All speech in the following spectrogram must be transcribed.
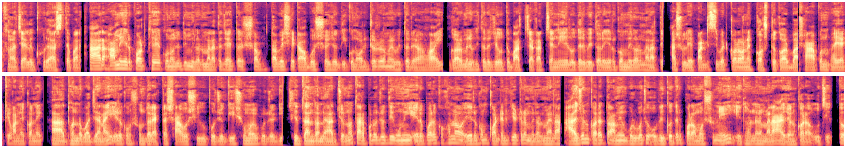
আপনারা চাইলে ঘুরে আসতে পারেন। আর আমি এরপর থেকে কোনো যদি মিলন মেলাতে যাই, তো সব, তবে সেটা অবশ্যই যদি কোনো অডিটোরিয়ামের ভিতরে হয়, গরমের ভিতরে যেহেতু বাচ্চা কাচ্চা নিয়ে রোদের ভিতরে এরকম মিলন মেলাতে আসলে পার্টিসিপেট করা অনেক কষ্টকর বা শাহাপন ভাইয়াকে অনেক অনেক ধন্যবাদ জানাই। এরকম সুন্দর একটা সাহসী, উপযোগী, সময় উপযোগী সিদ্ধান্ত নেওয়ার জন্য। তারপরে যদি উনি এরপরে কখনো এরকম কন্টেন্ট ক্রিয়েটর মিলন মেলা আয়োজন করে, তো আমি বলব যে অভিজ্ঞদের পরামর্শ নিয়েই এই ধরনের মেলা আয়োজন করা উচিত। তো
